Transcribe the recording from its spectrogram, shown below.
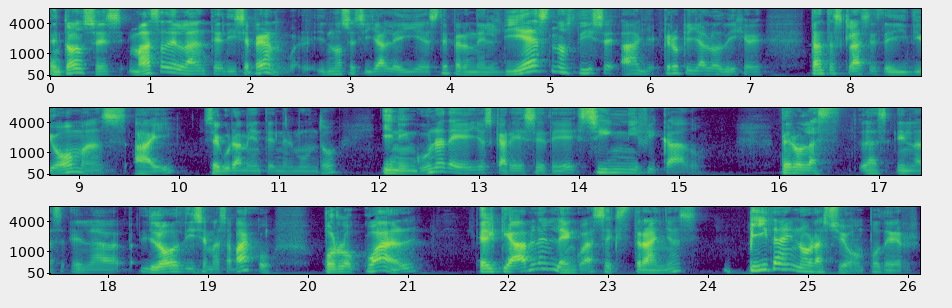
Entonces, más adelante dice, vean, no sé si ya leí este, pero en el 10 nos dice, ah, creo que ya lo dije, tantas clases de idiomas hay seguramente en el mundo y ninguna de ellas carece de significado. Pero las, las, en las, en la, lo dice más abajo, por lo cual el que habla en lenguas extrañas pida en oración poder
